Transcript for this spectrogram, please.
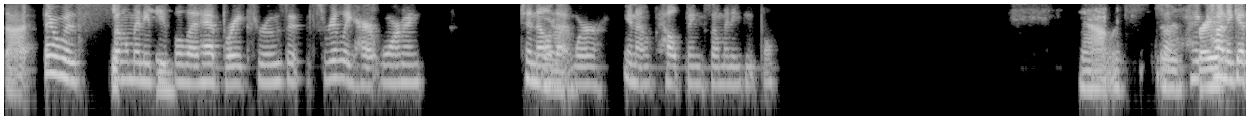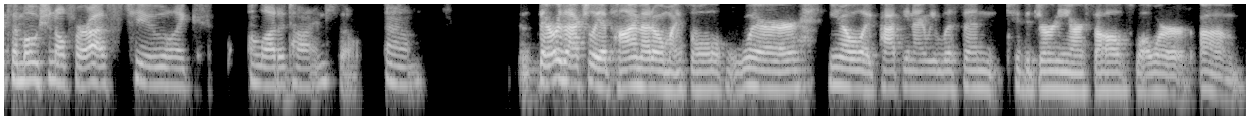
that There was so many people that had breakthroughs. It's really heartwarming to know Yeah. that we're, you know, helping so many people. yeah, it was, it So was it kind of gets emotional for us too, like a lot of times. So um there was actually a time at Oh My Soul where, you know, like Patsy and I, we listen to the journey ourselves while we're um,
